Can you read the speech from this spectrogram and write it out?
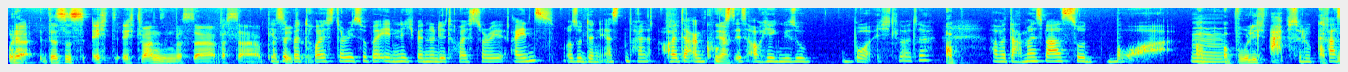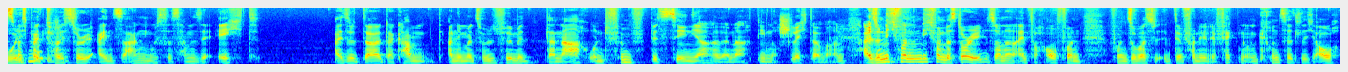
Oder das ist echt, echt Wahnsinn, was da, was da Das ist passiert. bei Toy Story super ähnlich. Wenn du dir Toy Story 1, also den ersten Teil, heute anguckst, Ja. ist auch irgendwie so, boah, echt, Leute? Ob- Aber damals war es so, boah, Ob, obwohl ich, absolut krass, obwohl ich bei Toy. Story 1 sagen muss, das haben sie echt. Also da, da kamen Animationsfilme danach und fünf bis zehn Jahre danach, die noch schlechter waren. Also nicht von, nicht von der Story, sondern einfach auch von, von sowas, von den Effekten und grundsätzlich auch.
